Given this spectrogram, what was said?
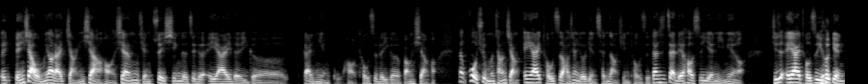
等等一下，我们要来讲一下哈，现在目前最新的这个 AI 的一个概念股哈，投资的一个方向哈。那过去我们常讲 AI 投资好像有点成长型投资，但是在雷浩斯眼里面哦，其实 AI 投资有点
